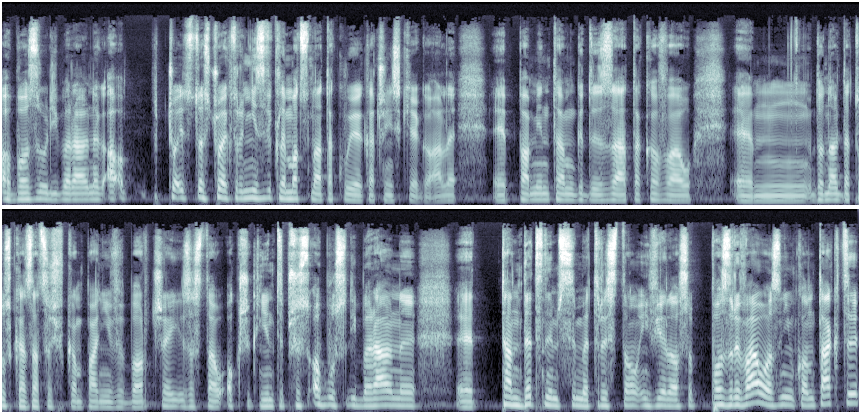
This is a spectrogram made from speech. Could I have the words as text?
obozu liberalnego, jest, to jest człowiek, który niezwykle mocno atakuje Kaczyńskiego, ale pamiętam, gdy zaatakował Donalda Tuska za coś w kampanii wyborczej, został okrzyknięty przez obóz liberalny tandetnym symetrystą i wiele osób pozrywało z nim kontakty,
